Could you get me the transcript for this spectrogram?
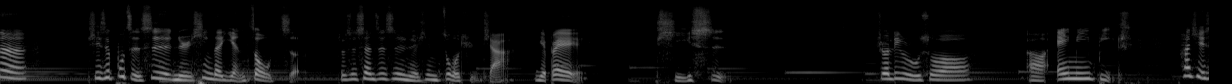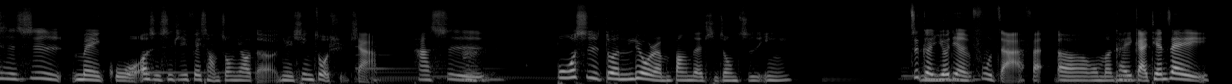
那其实不只是女性的演奏者，就是甚至是女性作曲家也被歧视。就例如说，呃，Amy Beach，她其实是美国二十世纪非常重要的女性作曲家，她是波士顿六人帮的其中之一。这个有点复杂，反呃，我们可以改天再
